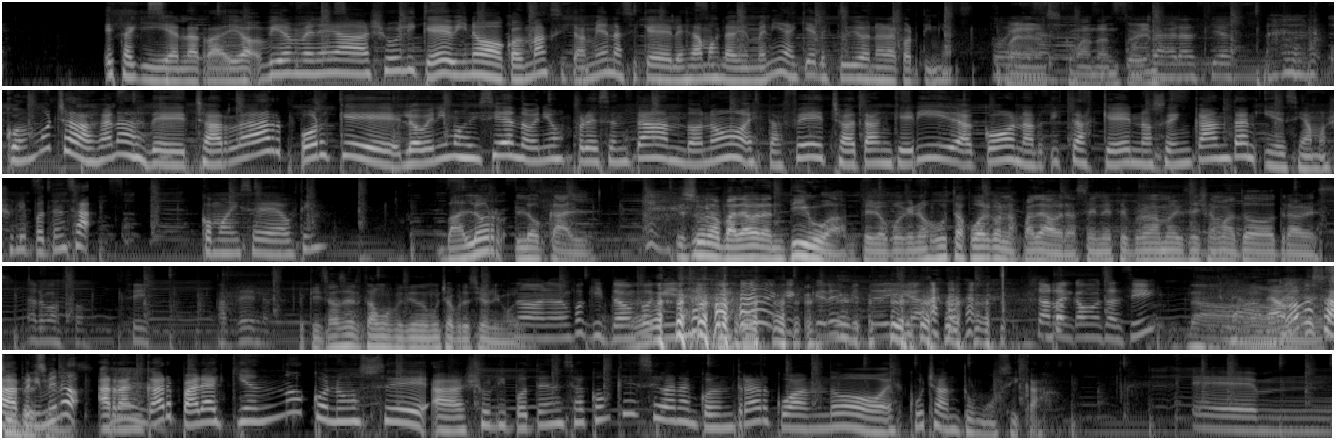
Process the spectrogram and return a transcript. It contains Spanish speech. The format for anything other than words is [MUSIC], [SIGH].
está aquí en la radio. Bienvenida Julie, que vino con Maxi también, así que les damos la bienvenida aquí al estudio de Nora Cortiñas. Buenas, ¿cómo andan? ¿Todo bien? Muchas gracias. [LAUGHS] Con muchas ganas de charlar porque lo venimos diciendo, venimos presentando, ¿no? Esta fecha tan querida con artistas que nos encantan y decíamos, Julie Potenza, como dice Agustín. Valor local. Es una palabra antigua, pero porque nos gusta jugar con las palabras en este programa que se llama Todo otra vez. Hermoso. Sí, a pleno. Quizás le estamos metiendo mucha presión igual. No, no, un poquito, un poquito. [LAUGHS] [LAUGHS] ¿Qué querés que te diga? [LAUGHS] ¿Ya arrancamos así? No, No, no, no, no, vamos a presiones. primero arrancar para quien no conoce a Julie Potenza, ¿con qué se van a encontrar cuando escuchan tu música? Em,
